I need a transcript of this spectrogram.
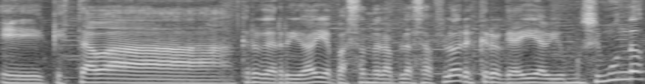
eh, que estaba, creo que Rivadavia pasando la Plaza Flores, creo que ahí había un Musimundo.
